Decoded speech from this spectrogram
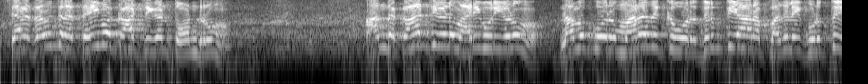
சில சமயத்தில் தெய்வ காட்சிகள் தோன்றும். அந்த காட்சிகளும் அறிகுறிகளும் நமக்கு ஒரு மனதுக்கு ஒரு திருப்தியான பதிலை கொடுத்து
